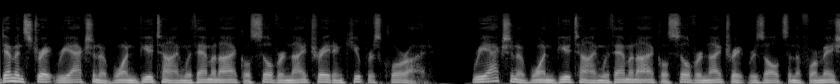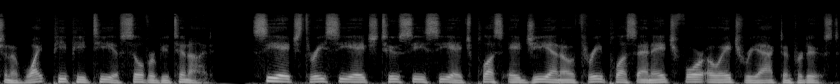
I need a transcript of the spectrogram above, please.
Demonstrate reaction of 1-butyne with ammoniacal silver nitrate and cuprous chloride. Reaction of 1-butyne with ammoniacal silver nitrate results in the formation of white PPT of silver butynide. CH3CH2CCH plus AgNO3 plus NH4OH react and produced.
